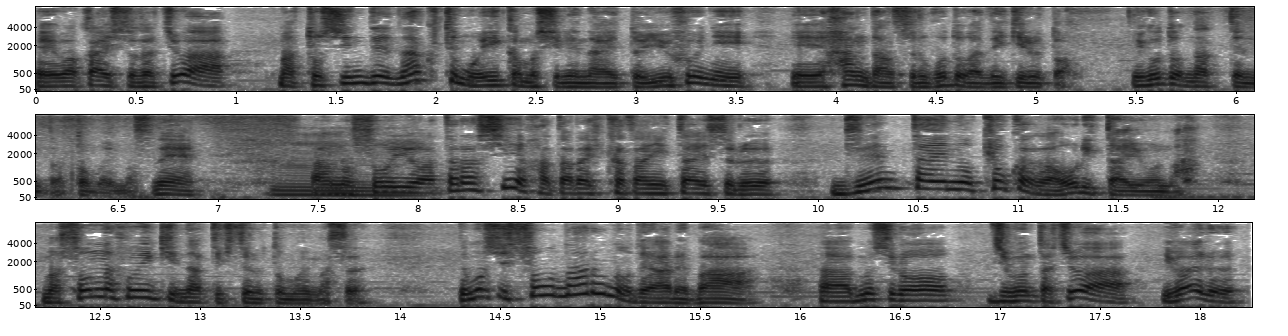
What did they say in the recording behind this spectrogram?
えー、若い人たちはまあ、都心でなくてもいいかもしれないというふうに、えー、判断することができるということになってるんだと思いますね。あの、そういう新しい働き方に対する全体の許可が下りたような、まあ、そんな雰囲気になってきてると思います。でもしそうなるのであればあ、むしろ自分たちはいわゆる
